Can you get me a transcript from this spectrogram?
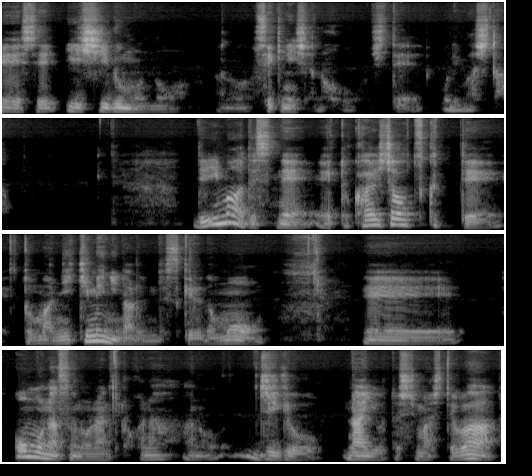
えー、EC 部門のあの責任者の方をしておりました。で、今はですね、えっと、会社を作って、えっと、まあ、2期目になるんですけれども、えー、主なその、なんていうのかな、あの、事業内容としましては、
